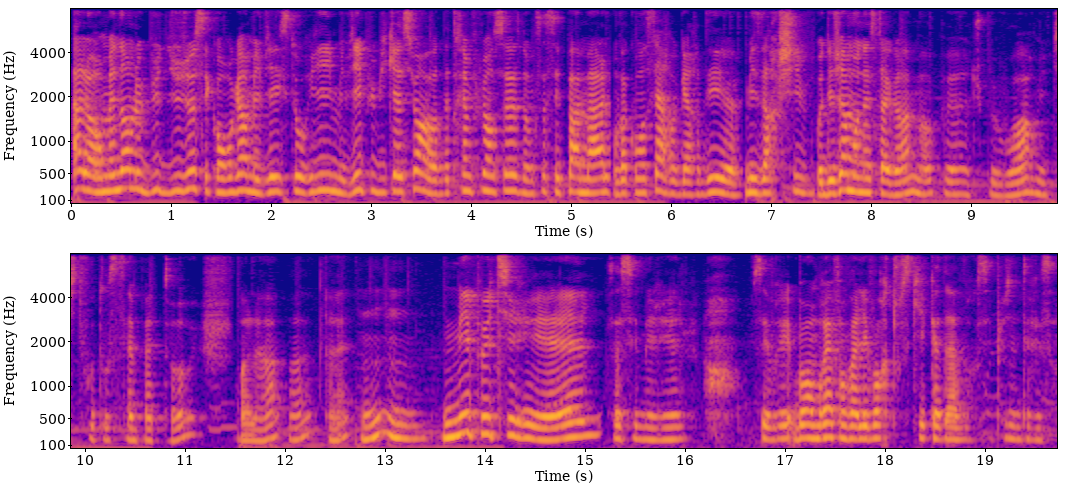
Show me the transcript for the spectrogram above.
Alors maintenant le but du jeu c'est qu'on regarde mes vieilles stories, mes vieilles publications avant d'être influenceuse donc ça c'est pas mal. On va commencer à regarder euh, mes archives. Bon, déjà mon Instagram, hop, euh, tu peux voir mes petites photos sympatoches. Voilà. Hein, mmh. Mes petits réels. Ça c'est mes réels. Oh c'est vrai. Bon, bref, on va aller voir tout ce qui est cadavre. C'est plus intéressant.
